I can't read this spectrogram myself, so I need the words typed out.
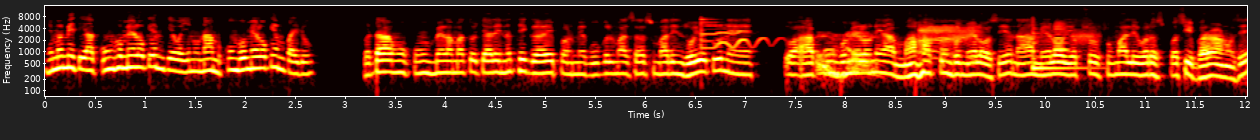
એ મમ્મી ત્યાં કુંભ મેળો કેમ કહેવાય? એનું નામ કુંભ મેળો કેમ પાડ્યું? બેટા, હું કુંભ મેળામાં તો ક્યારેય નથી ગઈ, પણ મેં ગૂગલમાં સર્ચ મારીને જોયું હતું ને, તો આ કુંભ મેળો ને, આ મહાકુંભ મેળો છે અને આ મેળો એકસો ચુમ્માલીસ વર્ષ પછી ભરાણો છે.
